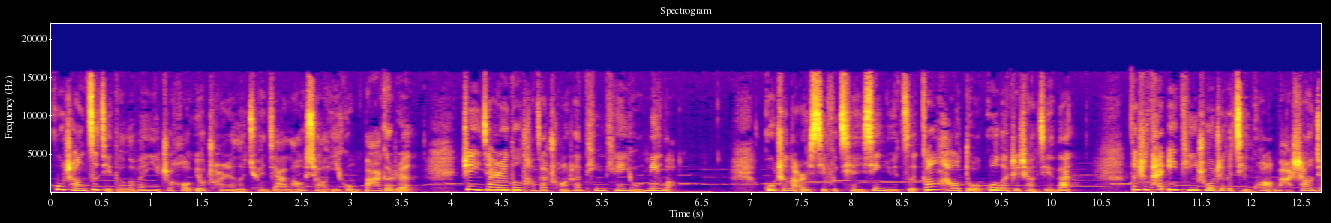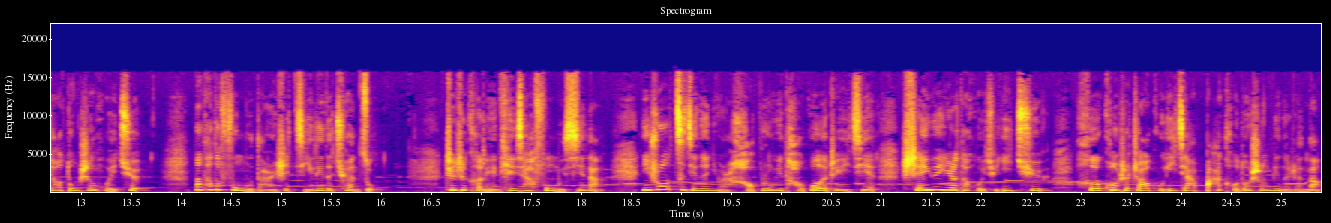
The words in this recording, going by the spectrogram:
顾城自己得了瘟疫之后，又传染了全家老小，一共八个人，这一家人都躺在床上听天由命了。顾城的儿媳妇钱姓女子刚好躲过了这场劫难，但是她一听说这个情况，马上就要动身回去。那她的父母当然是极力的劝阻，真是可怜天下父母心呐！你说自己的女儿好不容易逃过了这一劫，谁愿意让她回去疫区？何况是照顾一家八口都生病的人呢？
